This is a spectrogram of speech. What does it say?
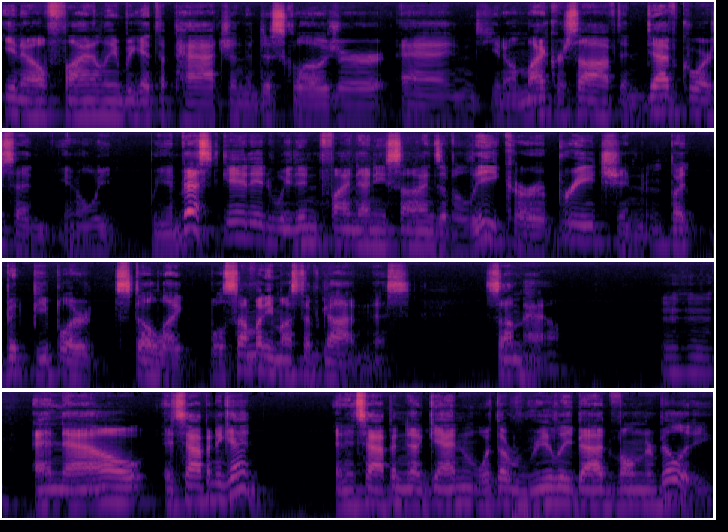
you know finally we get the patch and the disclosure, and you know Microsoft and DevCore said you know we we investigated, we didn't find any signs of a leak or a breach, and but but people are still like, well, somebody must have gotten this somehow, Mm-hmm. and now it's happened again, and it's happened again with a really bad vulnerability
